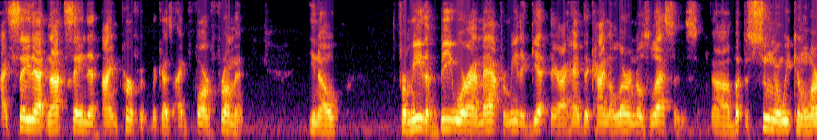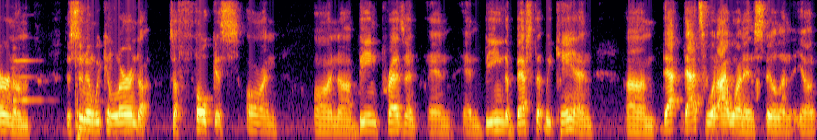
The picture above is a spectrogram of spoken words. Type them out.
I say that not saying that I'm perfect because I'm far from it. You know, for me to be where I'm at, for me to get there, I had to kind of learn those lessons. Uh, but the sooner we can learn them, the sooner we can learn to to focus on on uh, being present and and being the best that we can. Um, that that's what I want to instill in you know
